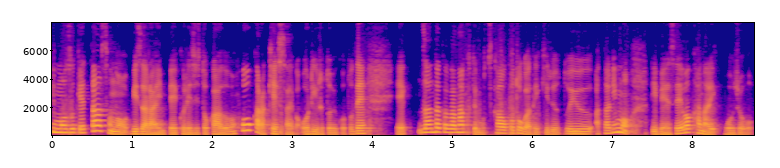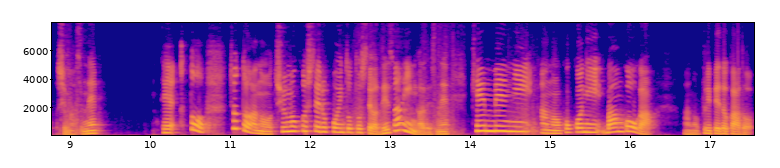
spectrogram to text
紐付けたそのビザ LINEPay クレジットカードの方から決済が降りるということで、えー、残高がなくても使うことができるというあたりも利便性はかなり向上ししますね。であとちょっとあの注目してるポイントとしてはデザインがですね券面にあのここに番号があのプリペイドカード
